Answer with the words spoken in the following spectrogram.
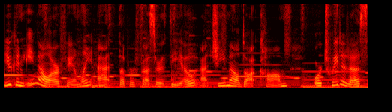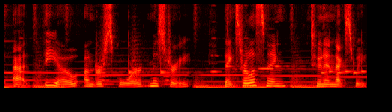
You can email our family at theprofessortheo at gmail.com or tweet at us at theo underscore mystery. Thanks for listening. Tune in next week.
